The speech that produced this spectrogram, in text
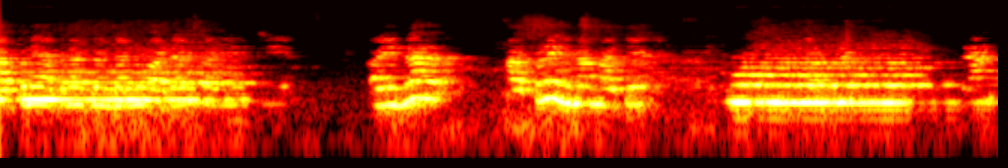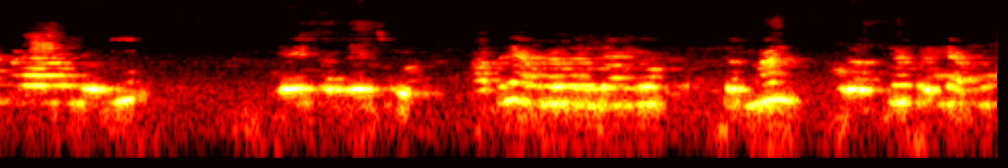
આપણે આપણા ધંધાનું આદર કરીએ છીએ. એના, આપણે એના માટે આપણે આપણા ઝંડાનો સન્માન રક્ષા કરી આપણું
